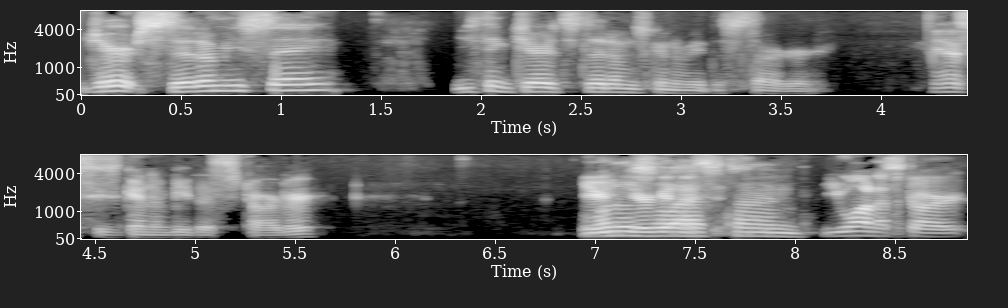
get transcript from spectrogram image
Jarrett Stidham, you say? You think Jarrett Stidham's going to be the starter? Yes, he's going to be the starter. You're, when was the last time you want to start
